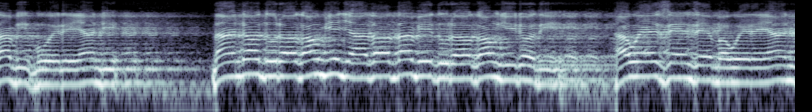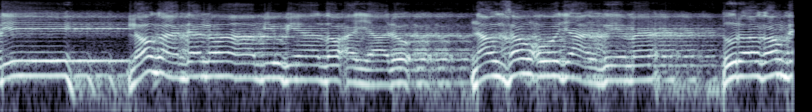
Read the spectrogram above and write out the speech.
သဗ္ဗိပွေရယံတိတန်တော်သူတော်ကောင်းဖြစ်ကြသောသဗ္ဗိသူတော်ကောင်းကြီးတို့သည်ဟဝေစင်စေဘဝေရယံတိ လောကတလွန်ပြုပြသောအရာတို့နောက်ဆုံးအိုကြပေမဲ့သူတော်ကောင်းတ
